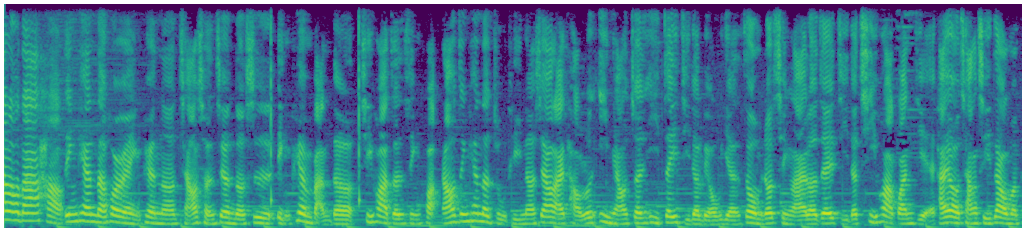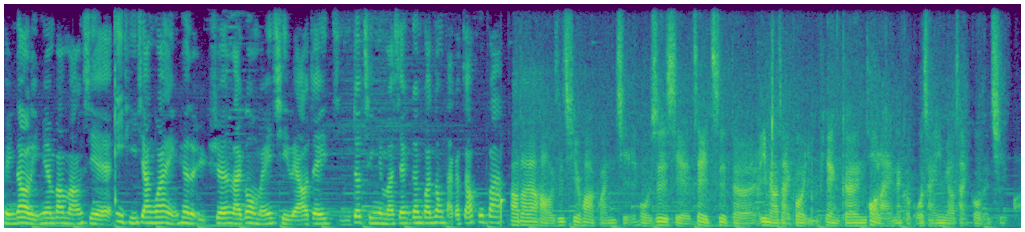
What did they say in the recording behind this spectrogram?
Hello，大家好。今天的会员影片呢，想要呈现的是影片版的气化真心话。然后今天的主题呢是要来讨论疫苗争议这一集的留言，所以我们就请来了这一集的气化关节，还有长期在我们频道里面帮忙写议题相关影片的宇轩，来跟我们一起聊这一集。就请你们先跟观众打个招呼吧。Hello，大家好，我是气化关节，我是写这一次的疫苗采购影片跟后来那个国产疫苗采购的企划。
